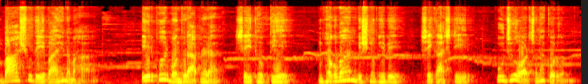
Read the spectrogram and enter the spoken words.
বাসুদেবায় নমহা এরপর বন্ধুরা, আপনারা সেই ধূপ দিয়ে ভগবান বিষ্ণু ভেবে সেই গাছটির পুজো অর্চনা করুন।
